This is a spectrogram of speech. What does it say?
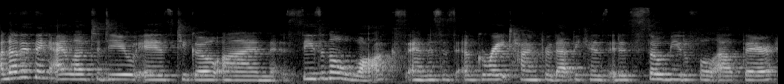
Another thing I love to do is to go on seasonal walks and this is a great time for that because it is so beautiful out there,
